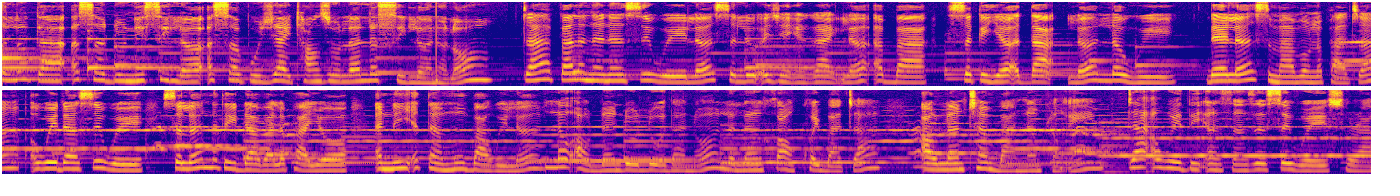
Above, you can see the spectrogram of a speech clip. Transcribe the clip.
စလုကအဆဒူနီစီလအဆပူရိုက်ထောင်းဆိုလလက်စီလနော်တာပလနနစီဝေလဆလူအရင်အဂိုက်လအဘာစကရအဒလလဝေဒဲလစမဘုံလဖာချာအဝေဒစစ်ဝေဆလနတိတာဘာလဖာယောအနီးအတန်မှုပါဝေလလောက်အောင်တန်းတို့လို့ဒါနော်လလန်းခေါန့်ခွိတ်ပါချာ အောက်လန်းထံပါနံဖလုံအိတာအဝေဒီအန်ဆန်စစစ်ဝေဆိုရာ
